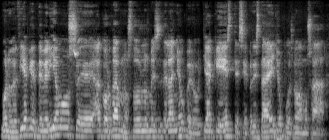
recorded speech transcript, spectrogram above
Bueno, decía que deberíamos eh, acordarnos todos los meses del año, pero ya que este se presta a ello, pues no vamos a,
